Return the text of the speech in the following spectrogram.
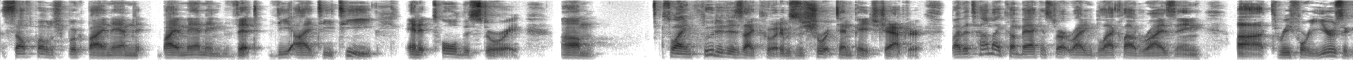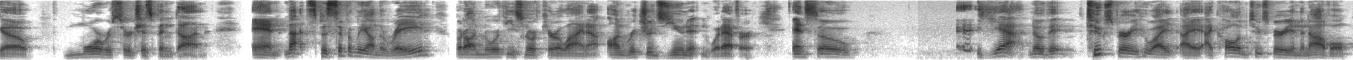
self-published book by a man by a man named Vitt, V-I-T-T, and it told the story. Um, so I included it as I could. It was a short ten-page chapter. By the time I come back and start writing Black Cloud Rising uh, three, four years ago, more research has been done and not specifically on the raid, but on Northeast North Carolina, on Richard's unit and whatever. And so yeah, no, the, Tewksbury, who I, I, I call him Tewksbury in the novel,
